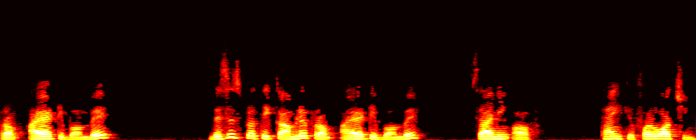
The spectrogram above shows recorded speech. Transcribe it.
from IIT Bombay. This is Pratik Kamble from IIT Bombay signing off. Thank you for watching.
